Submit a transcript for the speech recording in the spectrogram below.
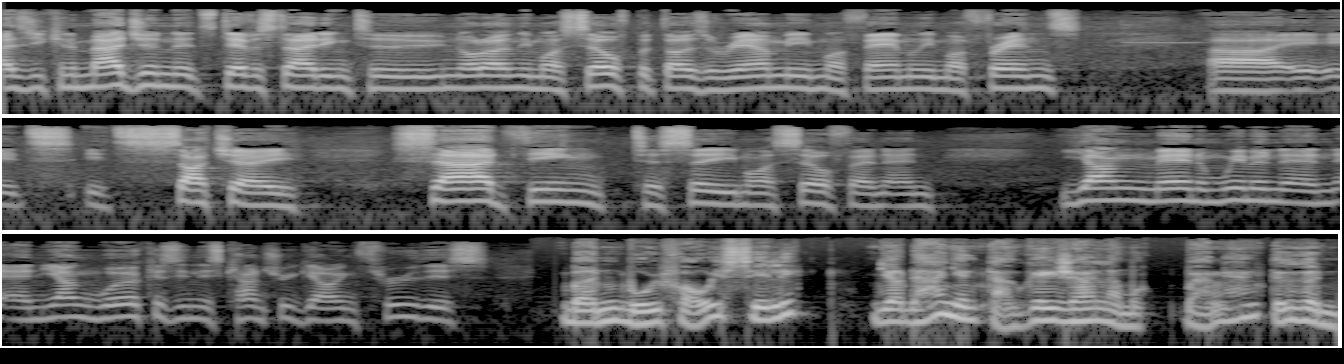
As you can imagine, it's devastating to not only myself but those around me, my family, my friends. Uh, it's it's such a sad thing to see myself and, and young men and women and, and young workers in this country going through this. Bệnh bụi phổi Silic do đá nhân tạo gây ra là một bản án tử hình,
